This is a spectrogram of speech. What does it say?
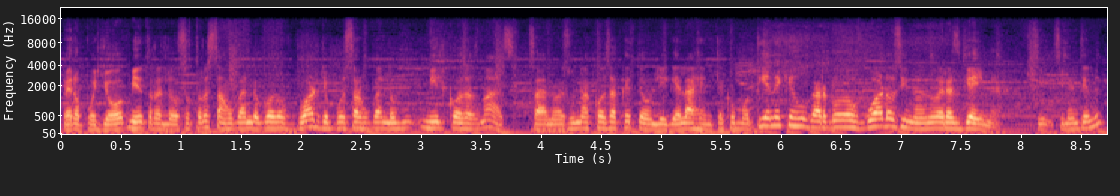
Pero pues yo, mientras los otros están jugando God of War, yo puedo estar jugando mil cosas más. O sea, no es una cosa que te obligue la gente como, tiene que jugar God of War o si no, no eres gamer. ¿Sí, ¿Sí me entienden?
